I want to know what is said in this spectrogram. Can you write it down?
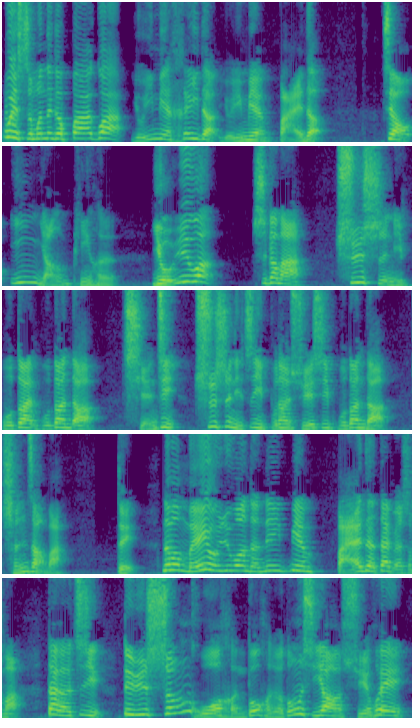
为什么那个八卦有一面黑的，有一面白的，叫阴阳平衡？有欲望是干嘛？驱使你不断不断的前进，驱使你自己不断学习，不断的成长吧？对。那么没有欲望的那一面。白的代表什么？代表自己对于生活很多很多东西要学会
